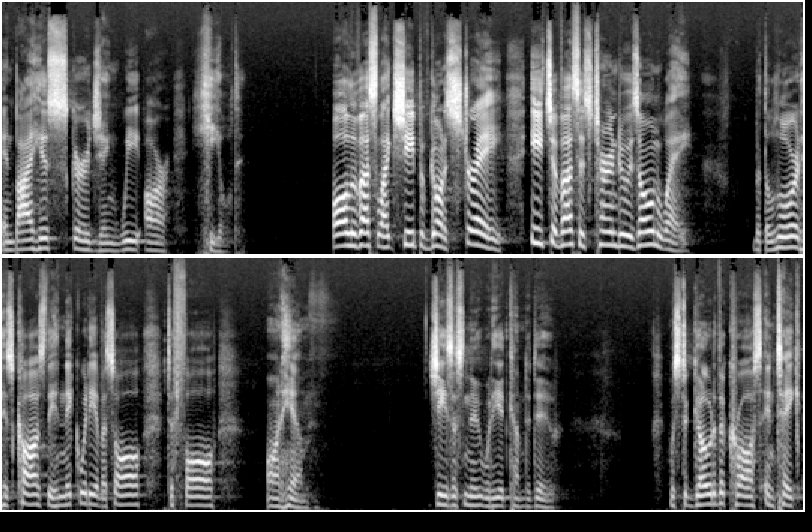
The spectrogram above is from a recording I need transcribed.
and by his scourging we are healed. All of us, like sheep, have gone astray. Each of us has turned to his own way. But the Lord has caused the iniquity of us all to fall on him. Jesus knew what he had come to do was to go to the cross and take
